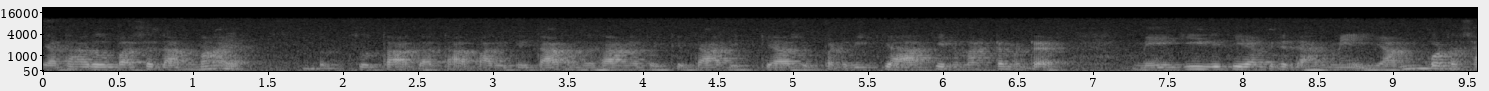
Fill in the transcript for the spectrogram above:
යථා රූපස්ස ධම්මා සුතා දතා පරිචිතා මනසාන පිටිතා වික්‍යා සුප්පට විද්‍යා කියන මට්ටමට මේ ජීවිතයේ අපිට ධර්මයේ යම් කොටසක්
